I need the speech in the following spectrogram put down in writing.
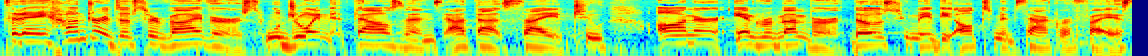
Today, hundreds of survivors will join thousands at that site to honor and remember those who made the ultimate sacrifice.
